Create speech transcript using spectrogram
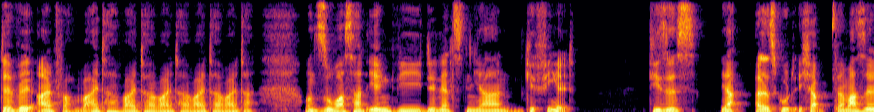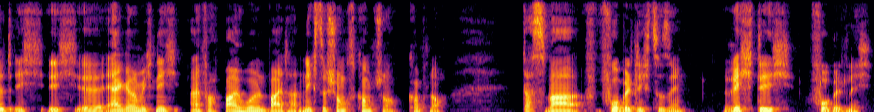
Der will einfach weiter, weiter, weiter, weiter, weiter. Und sowas hat irgendwie den letzten Jahren gefehlt. Dieses, ja, alles gut, ich habe vermasselt, ich, ich äh, ärgere mich nicht, einfach beiholen, weiter, nächste Chance kommt schon, kommt noch. Das war vorbildlich zu sehen. Richtig vorbildlich.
